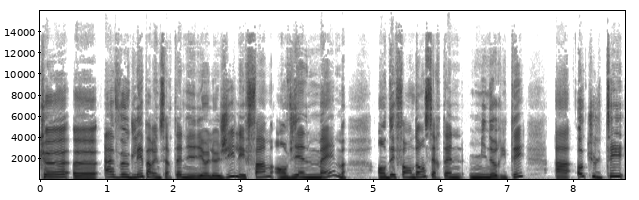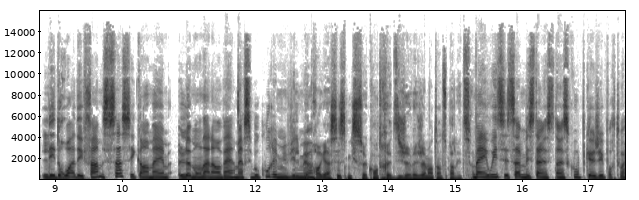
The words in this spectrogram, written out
que euh, aveuglées par une certaine idéologie, les femmes en viennent même, en défendant certaines minorités, à occulter les droits des femmes. Ça, c'est quand même le monde à l'envers. Merci beaucoup, Rémi Villemur. Le progressisme qui se contredit. Je n'avais jamais entendu parler de ça. Ben oui, c'est ça, mais c'est un, un scoop que j'ai pour toi.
